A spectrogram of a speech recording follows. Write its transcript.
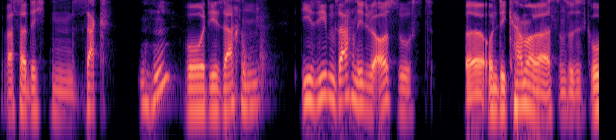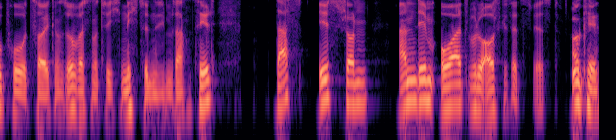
wasserdichten Sack, mhm. wo die Sachen, die sieben Sachen, die du aussuchst, äh, und die Kameras und so das GoPro-Zeug und so, was natürlich nicht zu den sieben Sachen zählt, das ist schon an dem Ort, wo du ausgesetzt wirst. Okay.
